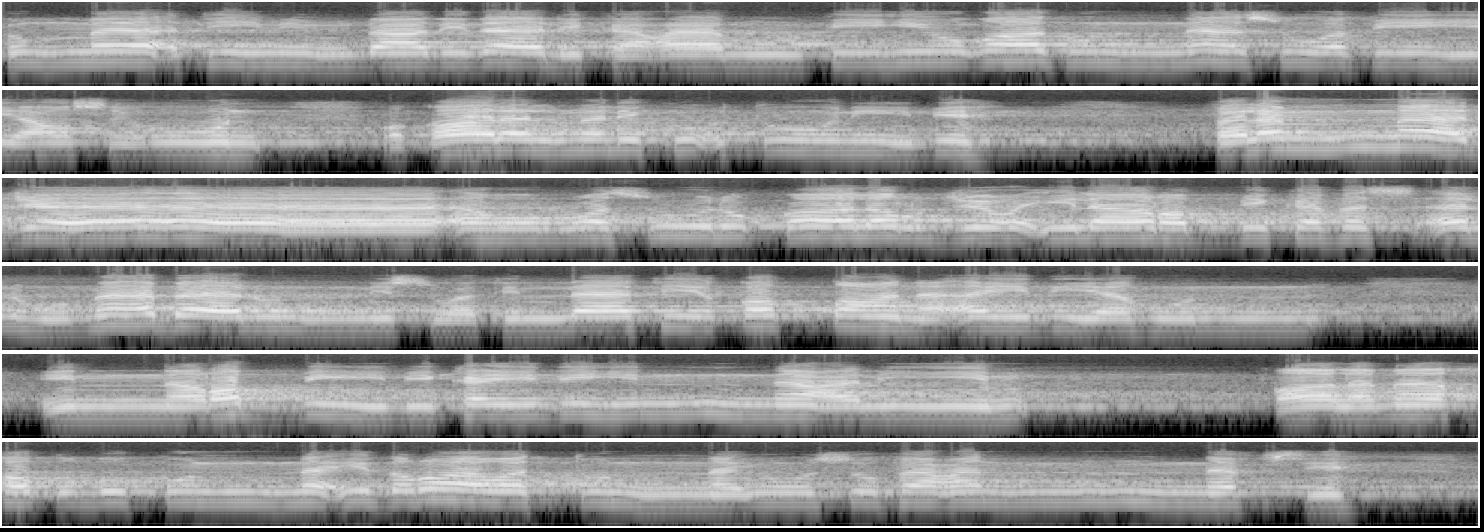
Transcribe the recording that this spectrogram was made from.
ثم يأتي من بعد ذلك عام فيه يغاث الناس وفيه يعصرون. وقال الملك ائتوني به. فلما جاءه الرسول قال ارجع إلى ربك فاسأله ما بال النسوة اللاتي قطعن أيديهن. إن ربي بكيدهن عليم. قال ما خطبكن إذ راوتن يوسف عن نفسه؟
